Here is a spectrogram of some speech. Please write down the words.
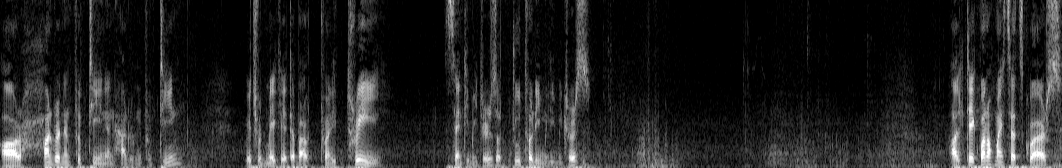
are 115 and 115 which would make it about 23 centimeters or 230 millimeters. I will take one of my set squares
